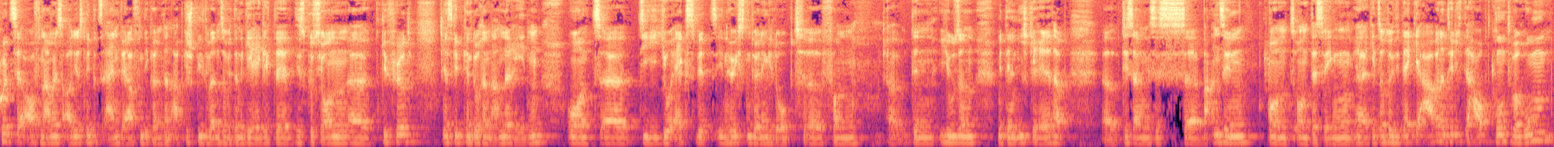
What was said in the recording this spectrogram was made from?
kurze Aufnahmen des Audiosnippets einwerfen, die können dann abgespielt werden, so wird eine geregelte Diskussion äh, geführt. Es gibt kein Durcheinanderreden und äh, die UX wird in höchsten Tönen gelobt äh, von äh, den Usern, mit denen ich geredet habe. Äh, die sagen, es ist äh, Wahnsinn, und, und deswegen geht es auch durch die Decke. Aber natürlich der Hauptgrund, warum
